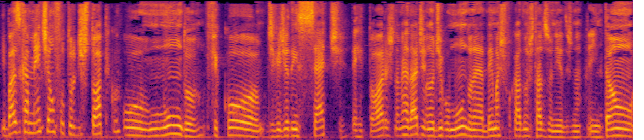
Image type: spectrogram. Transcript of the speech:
E basicamente é um futuro distópico. O mundo ficou dividido em sete territórios. Na verdade, quando eu digo mundo, né, é bem mais focado nos Estados Unidos, né? Então,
